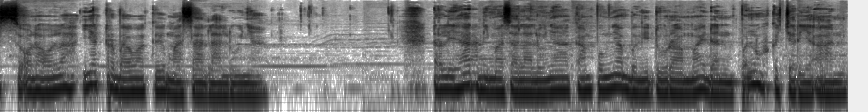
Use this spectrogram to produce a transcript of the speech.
seolah-olah ia terbawa ke masa lalunya. Terlihat di masa lalunya kampungnya begitu ramai dan penuh keceriaan.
